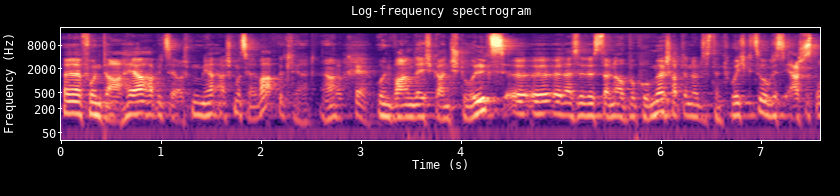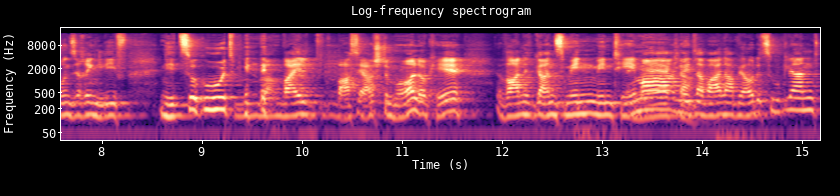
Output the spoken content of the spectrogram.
äh, von daher habe ich es erst, mir erstmal selber abgeklärt. Ja. Okay. Und war natürlich ganz stolz, äh, äh, dass ich das dann auch bekomme. Ich habe dann das dann durchgezogen. Das erste Sponsoring lief nicht so gut, weil war das erste Mal, okay, war nicht ganz mein, mein Thema. Ja, Mittlerweile habe ich auch dazu gelernt,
